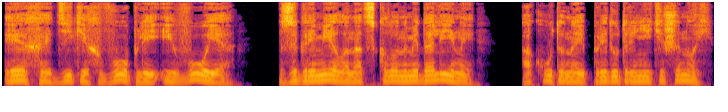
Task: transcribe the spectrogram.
Эхо диких воплей и воя загремело над склонами долины, окутанной предутренней тишиной.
